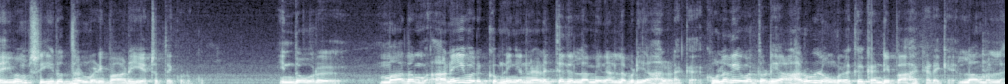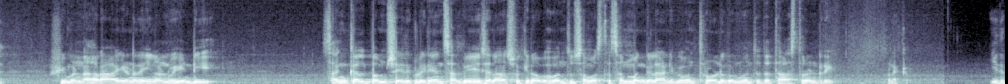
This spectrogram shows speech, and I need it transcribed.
தெய்வம் ஸ்ரீருத்ரன் வழிபாடு ஏற்றத்தை கொடுக்கும். இந்த ஒரு மதம் அனைவருக்கும் நீங்கள் நினைத்தது எல்லாமே நல்லபடியாக நடக்க. குலதெய்வத்துடைய அருள் உங்களுக்கு கண்டிப்பாக கிடைக்க. எல்லாம் ஸ்ரீமன் நாராயணனை நான் வேண்டி சங்கல்பம் செய்து கொள்கிறேன். சர்வேஜனா சுகினோ பவந்து சமஸ்த சன்மங்களாணி பவன் துரோணு கொண்டு வந்து ததாஸ்து நன்றி. வணக்கம். இது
